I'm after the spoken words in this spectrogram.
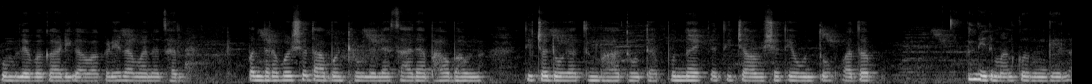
कोंबले व गाडी गावाकडे रवाना झाली. पंधरा वर्ष दाबून ठेवलेल्या साऱ्या भावभावना तिच्या डोळ्यातून वाहत होत्या. पुन्हा एकदा तिच्या आयुष्यात येऊन तो वादळ निर्माण करून गेला.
